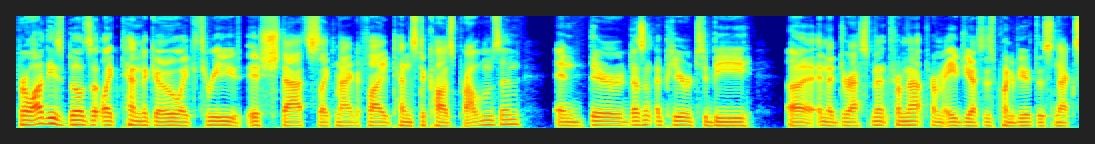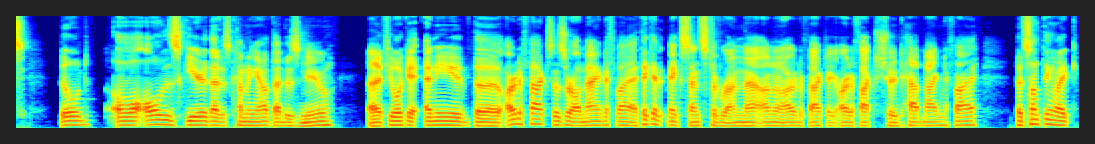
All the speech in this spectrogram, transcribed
For a lot of these builds that like tend to go like three-ish stats like magnified tends to cause problems in and there doesn't appear to be uh, an addressment from that from ags's point of view with this next build. All, all this gear that is coming out that is new uh, if you look at any of the artifacts those are all magnify. I think it makes sense to run that on an artifact like artifacts should have magnify but something like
